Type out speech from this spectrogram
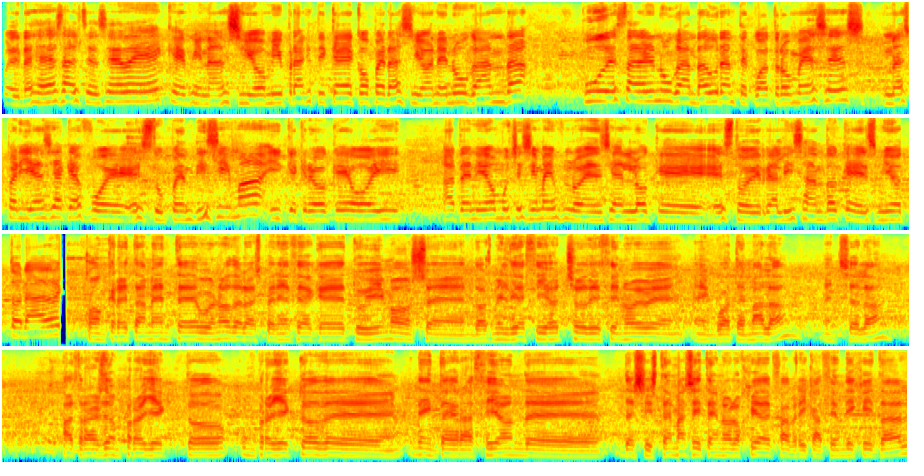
Pues gracias al CCD que financió mi práctica de cooperación en Uganda, pude estar en Uganda durante cuatro meses, una experiencia que fue estupendísima y que creo que hoy ha tenido muchísima influencia en lo que estoy realizando, que es mi doctorado. Concretamente, bueno, de la experiencia que tuvimos en 2018-19 en Guatemala, en Chela, a través de un proyecto, un proyecto de, integración de sistemas y tecnología de fabricación digital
